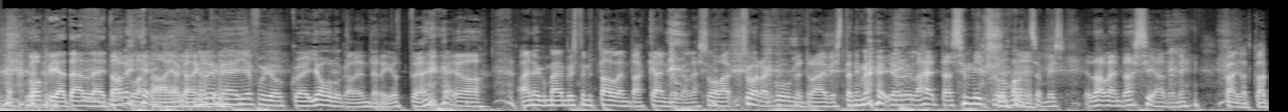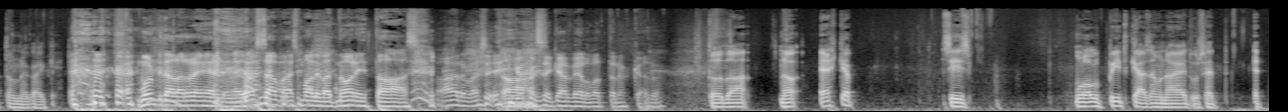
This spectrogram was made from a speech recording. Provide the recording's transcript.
kopia tälleen, taklataan ja Ne oli kaikkea. meidän Jefu-joukkueen joulukalenterijuttuja. Joo. Aina kun mä en pystynyt tallentaa kännykälle suoraan, suoraan Google Driveista, niin mä jouduin lähettää sen Miksulla WhatsAppissa ja tallentaa sieltä. Niin Kai sä oot kattonut ne kaikki. Mun pitää olla rehellinen. Jossain vaiheessa mä olin, että no niin taas. arvasin, Taas. enkä sekään velvoittanutkaan sua. Tota, no ehkä siis mulla on ollut pitkään semmoinen ajatus, että, että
